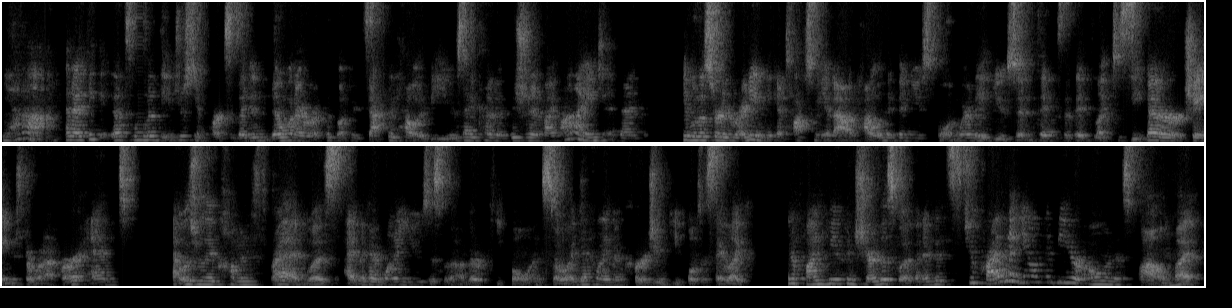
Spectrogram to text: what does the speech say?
yeah and i think that's one of the interesting parts is i didn't know when i wrote the book exactly how it would be used i had kind of a vision in my mind and then people just started writing me and talk to me about how it had been useful and where they'd used it and things that they'd like to see better or changed or whatever and that was really a common thread was I like I want to use this with other people. And so I definitely am encouraging people to say like, you know, find who you can share this with. And if it's too private, you know, it can be your own as well. Mm-hmm. But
